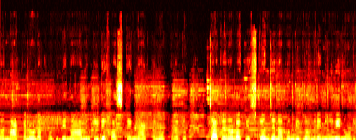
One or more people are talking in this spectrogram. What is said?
ನಾನು ನಾಟಕ ನೋಡೋಕೆ ಹೋಗಿದ್ದೆ. ನಾನಂತೂ ಇದೇ ಫಸ್ಟ್ ಟೈಮ್ ನಾಟಕ ನೋಡ್ತಿರೋದು ಜಾತ್ರೆ ನೋಡೋಕೆ ಎಷ್ಟೊಂದು ಜನ ಬಂದಿದ್ರು ಅಂದರೆ ನೀವೇ ನೋಡಿ.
